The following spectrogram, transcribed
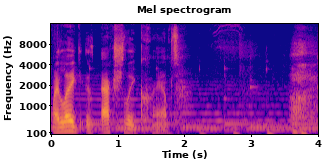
My leg is actually cramped.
